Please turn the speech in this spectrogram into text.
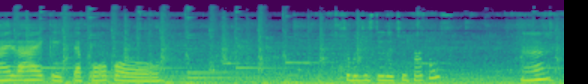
I like it, the purple Should we just do the two purples? Hả?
